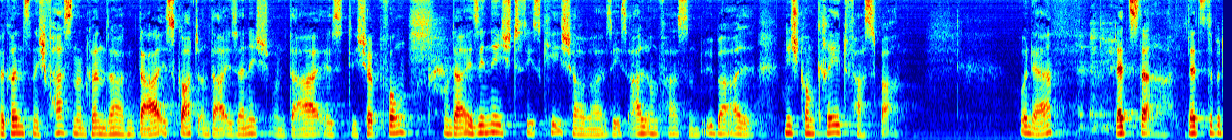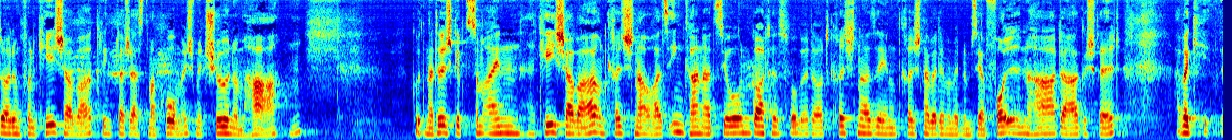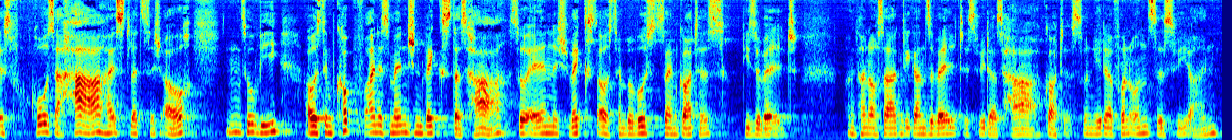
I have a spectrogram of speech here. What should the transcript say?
Wir können es nicht fassen und können sagen, da ist Gott und da ist er nicht. Und da ist die Schöpfung und da ist sie nicht. Sie ist Keshava, sie ist allumfassend, überall, nicht konkret fassbar. Und ja, letzte, letzte Bedeutung von Keshava klingt vielleicht erstmal komisch, mit schönem Haar. Hm? Gut, natürlich gibt es zum einen Keshava und Krishna auch als Inkarnation Gottes, wo wir dort Krishna sehen und Krishna wird immer mit einem sehr vollen Haar dargestellt. Aber das große Haar heißt letztlich auch, hm, so wie aus dem Kopf eines Menschen wächst das Haar, so ähnlich wächst aus dem Bewusstsein Gottes diese Welt. Man kann auch sagen, die ganze Welt ist wie das Haar Gottes und jeder von uns ist wie ein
